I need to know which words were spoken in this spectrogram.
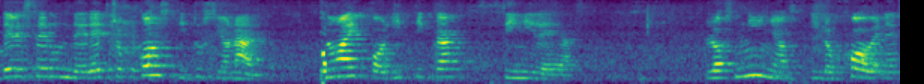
debe ser un derecho constitucional. No hay política sin ideas. Los niños y los jóvenes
